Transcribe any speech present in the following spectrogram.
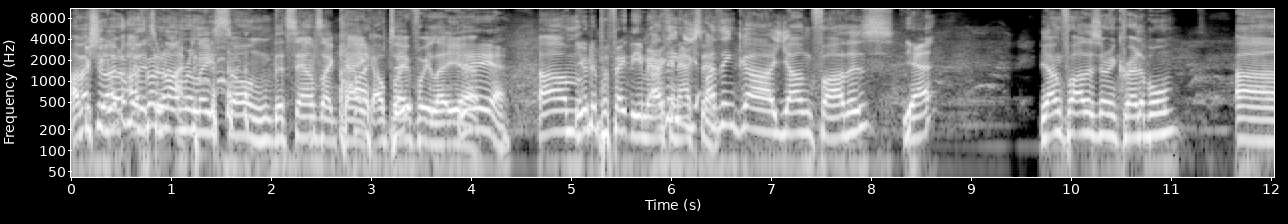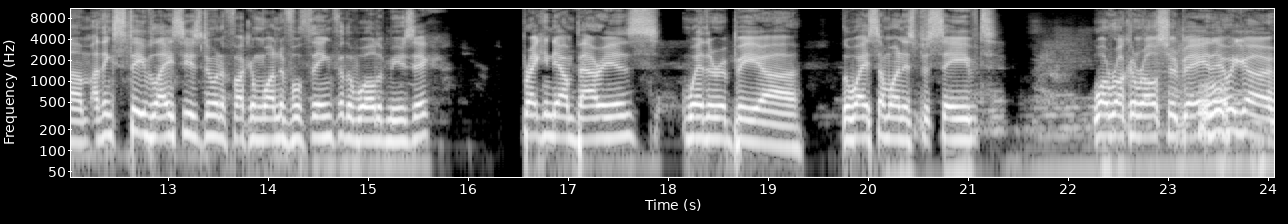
I've You actually got, I've got an unreleased song that sounds like cake. I'll play it for you later. yeah, Yeah. yeah. Um, You're to perfect the I American think, accent. I think uh, young fathers, yeah. young fathers are incredible. Um, I think Steve Lacey is doing a fucking wonderful thing for the world of music, breaking down barriers, whether it be uh, the way someone is perceived, what rock and roll should be. There we go.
